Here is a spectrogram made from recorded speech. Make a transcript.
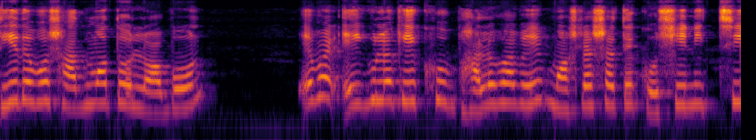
দিয়ে দেবো স্বাদ মতো লবণ। এবার এইগুলোকে খুব ভালোভাবে মশলার সাথে কষিয়ে নিচ্ছি।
